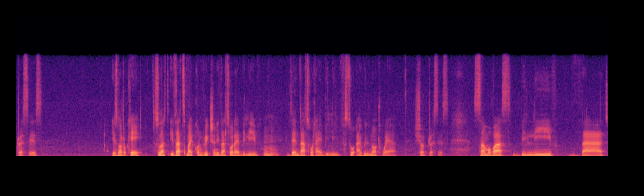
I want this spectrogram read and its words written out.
dresses is not okay. So that if that's my conviction, if that's what I believe, then that's what I believe. So I will not wear short dresses. Some of us believe that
